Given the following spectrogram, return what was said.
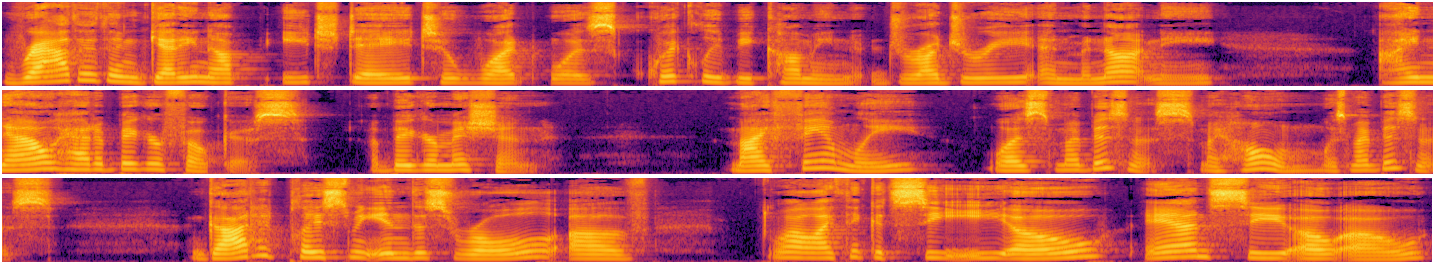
Rather than getting up each day to what was quickly becoming drudgery and monotony, I now had a bigger focus, a bigger mission. My family was my business. My home was my business. God had placed me in this role of, well, I think it's CEO and COO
